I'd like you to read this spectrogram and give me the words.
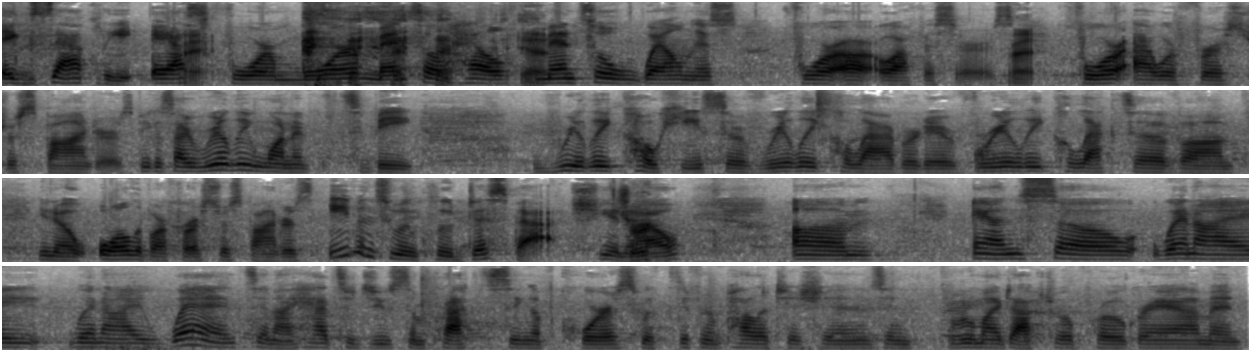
Exactly. Ask for more mental health, Yeah. mental wellness for our officers, for our first responders, because I really wanted it to be really cohesive, really collaborative, really collective. Um, you know, all of our first responders, even to include dispatch. You Sure. know. Um, and so when I when I went and I had to do some practicing, of course, with different politicians and through my doctoral program, and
